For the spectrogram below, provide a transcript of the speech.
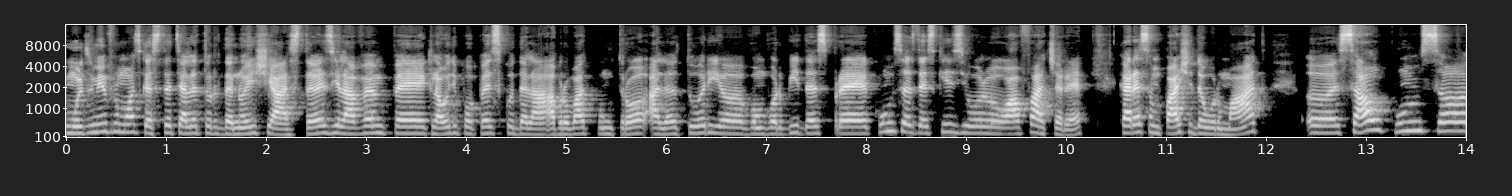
Mulțumim frumos că sunteți alături de noi și astăzi. Îl avem pe Claudiu Popescu de la aprobat.ro alături. Vom vorbi despre cum să-ți deschizi o afacere, care sunt pașii de urmat Uh, sau cum să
